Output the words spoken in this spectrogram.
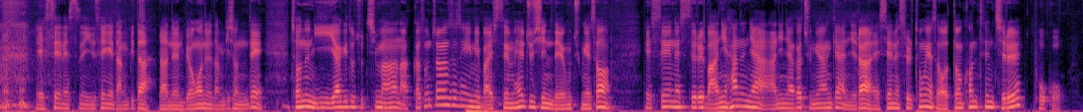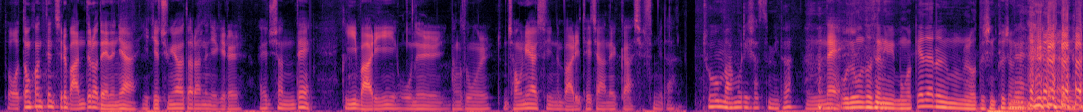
SNS는 인생의 낭비다라는 명언을 남기셨는데 저는 이 이야기도 좋지만 아까 손정현 선생님이 말씀해 주신 내용 중에서 SNS를 많이 하느냐 아니냐가 중요한 게 아니라 SNS를 통해서 어떤 컨텐츠를 보고 또 어떤 컨텐츠를 만들어내느냐 이게 중요하다라는 얘기를 해주셨는데 이 말이 오늘 방송을 좀 정리할 수 있는 말이 되지 않을까 싶습니다. 좋은 마무리셨습니다. 네. 오동훈 선생님이 뭔가 깨달음을 얻으신 표정이에요. 네. 네.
